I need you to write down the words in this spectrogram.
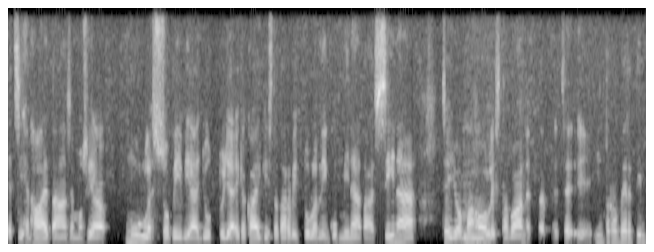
että siihen haetaan semmoisia mulle sopivia juttuja, eikä kaikista tarvitse tulla niin kuin minä tai sinä. Se ei ole mm. mahdollista, vaan että, että se introvertin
